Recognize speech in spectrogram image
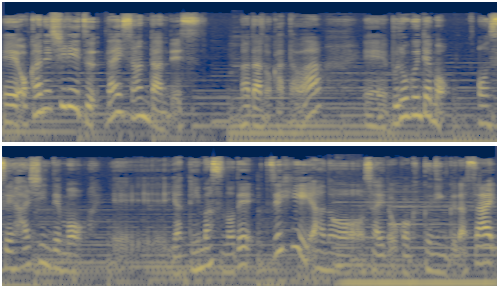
えー、お金シリーズ第3弾です。まだの方は、えー、ブログでも音声配信でも、えー、やっていますのでぜひあの再度ご確認ください。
